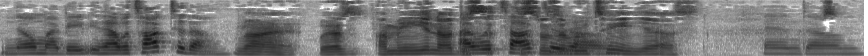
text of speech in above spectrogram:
"No, my baby," and I would talk to them, Right. Well, I mean, you know, this, this was a them. routine, yes. and um,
